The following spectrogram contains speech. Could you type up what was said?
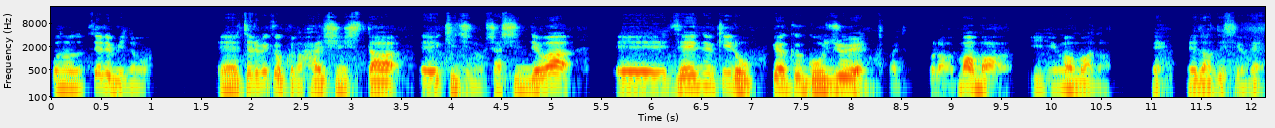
このテレビの、えーテレビ局の配信した、えー記事の写真では、えー税抜き650円って書いてますから、まあまあ、今まあな、ね、値段ですよね。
